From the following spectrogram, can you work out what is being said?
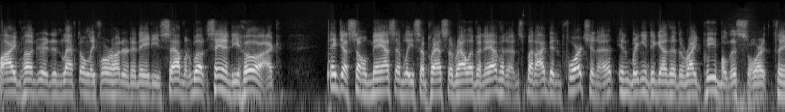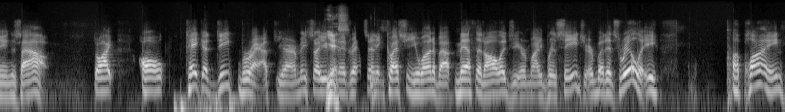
500 and left only 487. Well, Sandy Hook, they've just so massively suppressed the relevant evidence. But I've been fortunate in bringing together the right people to sort things out. So I, I'll take a deep breath, Jeremy, so you yes. can address any yes. question you want about methodology or my procedure. But it's really applying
